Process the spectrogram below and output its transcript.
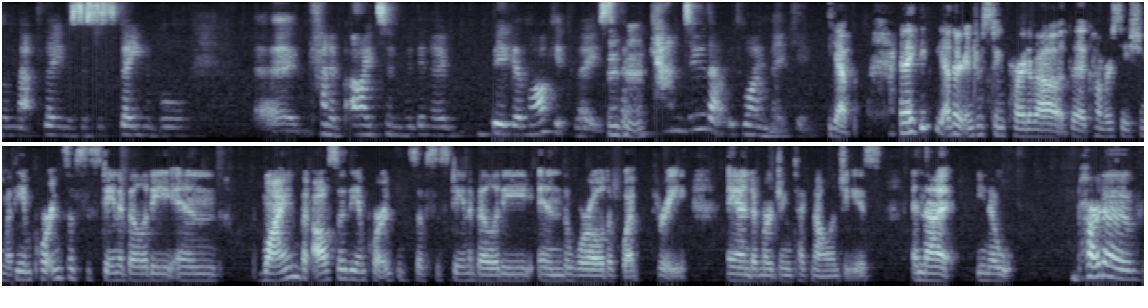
run that plane as a sustainable uh, kind of item within a bigger marketplace. But Mhm. you can do that with winemaking. Yep. And I think the other interesting part about the conversation with the importance of sustainability in wine, but also the importance of sustainability in the world of Web3 and emerging technologies. And that, you know, part of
